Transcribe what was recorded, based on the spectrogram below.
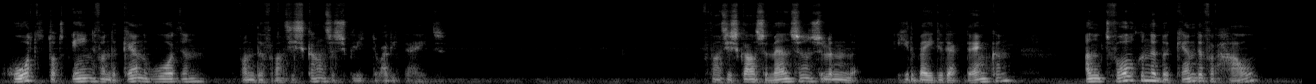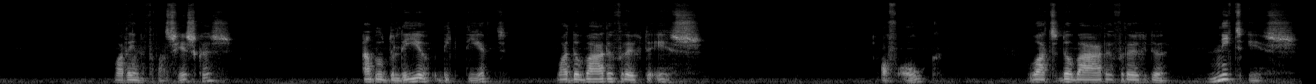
hoort tot een van de kernwoorden van de Franciscaanse spiritualiteit. Franciscaanse mensen zullen hierbij direct denken aan het volgende bekende verhaal, waarin Franciscus aan broeder dicteert wat de ware vreugde is. Of ook wat de ware vreugde niet is,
